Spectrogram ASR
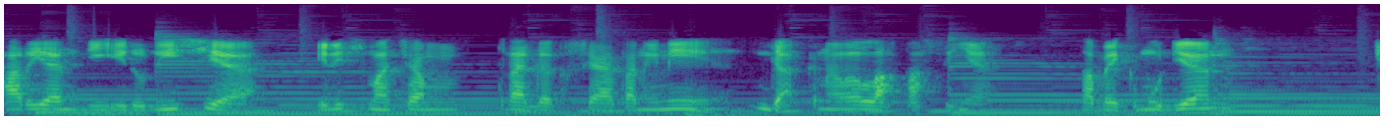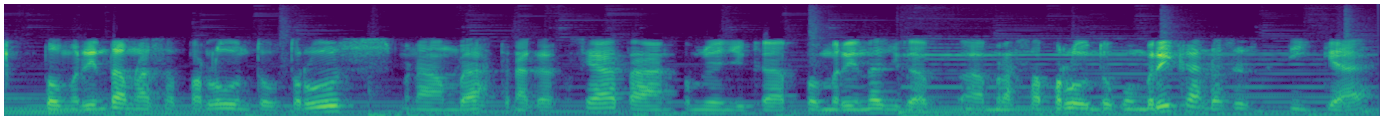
harian di Indonesia. Ini semacam tenaga kesehatan ini nggak kenal lelah pastinya. Sampai kemudian pemerintah merasa perlu untuk terus menambah tenaga kesehatan, kemudian juga pemerintah juga uh, merasa perlu untuk memberikan dosis ketiga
